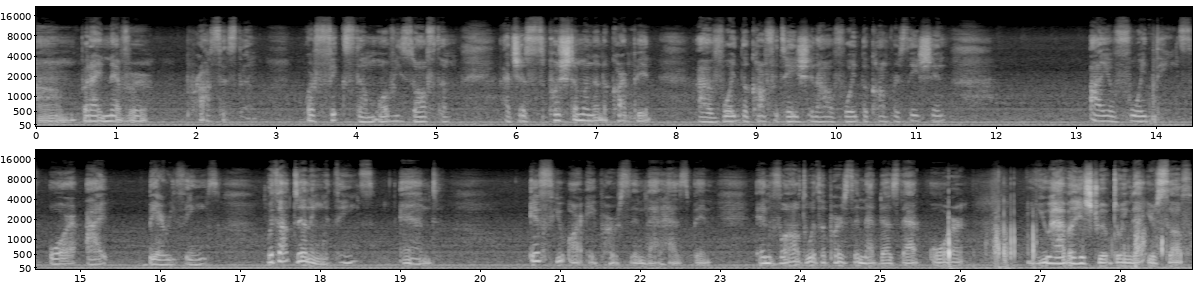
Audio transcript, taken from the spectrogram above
Um, but I never process them or fix them or resolve them. I just push them under the carpet. I avoid the confrontation. I avoid the conversation. I avoid things or I bury things without dealing with things. And if you are a person that has been involved with a person that does that, or you have a history of doing that yourself,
